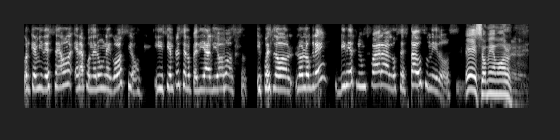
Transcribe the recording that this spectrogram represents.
porque mi deseo era poner un negocio y siempre se lo pedía a Dios y pues lo, lo logré. Vine a triunfar a los Estados Unidos. Eso, mi amor.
